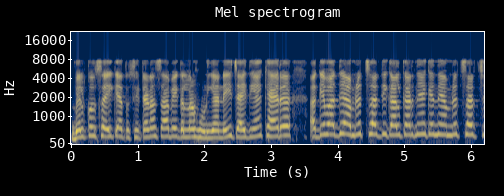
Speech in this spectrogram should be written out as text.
ਬਿਲਕੁਲ ਸਹੀ ਕਿਹਾ ਤੁਸੀਂ, ਟਾਣਾ ਸਾਹਿਬ ਇਹ ਗੱਲਾਂ ਹੋਣੀਆਂ ਨਹੀਂ ਚਾਹੀਦੀਆਂ। ਖੈਰ, ਅੱਗੇ ਵਧਦੇ ਅੰਮ੍ਰਿਤਸਰ ਦੀ ਗੱਲ ਕਰਦੇ ਹਾਂ, ਕਹਿੰਦੇ ਅੰਮ੍ਰਿਤਸਰ 'ਚ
